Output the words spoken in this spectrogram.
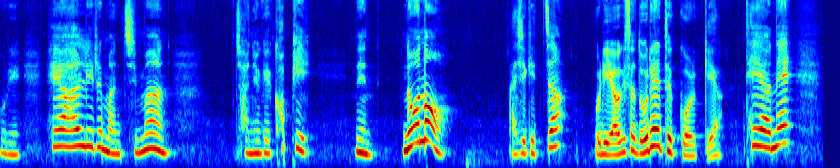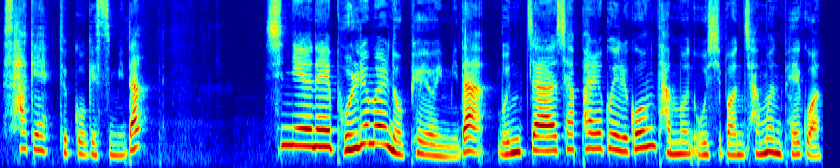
우리 해야 할 일은 많지만 저녁에 커피는 no no! 아시겠죠? 우리 여기서 노래 듣고 올게요. 태연의 사계 듣고 오겠습니다. 신예은의 볼륨을 높여요입니다. 문자 샵8910 단문 50원, 장문 100원,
